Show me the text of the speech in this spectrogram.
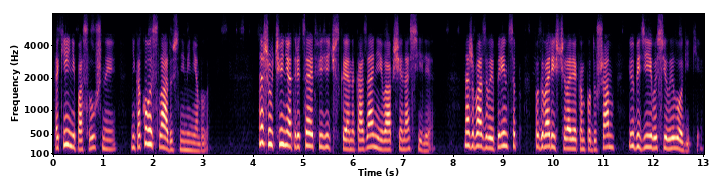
такие непослушные, никакого сладу с ними не было. Наше учение отрицает физическое наказание и вообще насилие. Наш базовый принцип – поговори с человеком по душам и убеди его силой логики.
